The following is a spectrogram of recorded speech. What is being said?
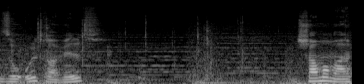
so ultra wild. Schauen wir mal.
